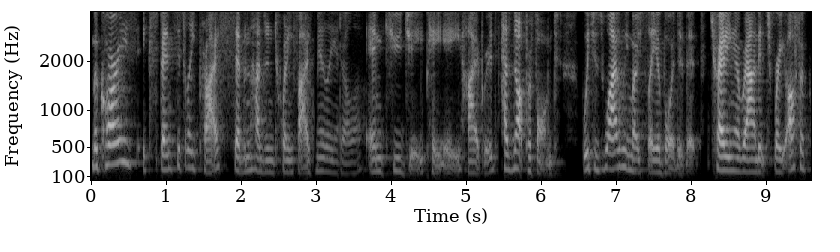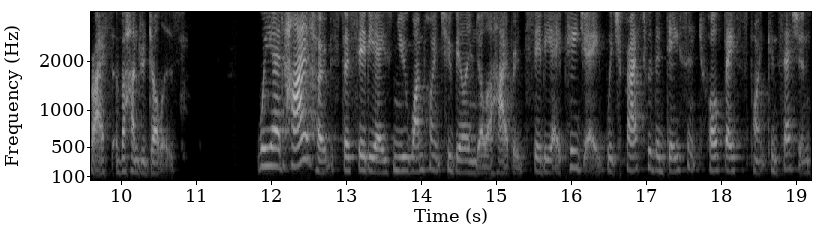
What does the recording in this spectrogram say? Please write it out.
Macquarie's expensively priced $725 million MQG PE hybrid has not performed, which is why we mostly avoided it, trading around its re-offer price of $100. We had high hopes for CBA's new $1.2 billion hybrid CBA PJ, which priced with a decent 12 basis point concession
